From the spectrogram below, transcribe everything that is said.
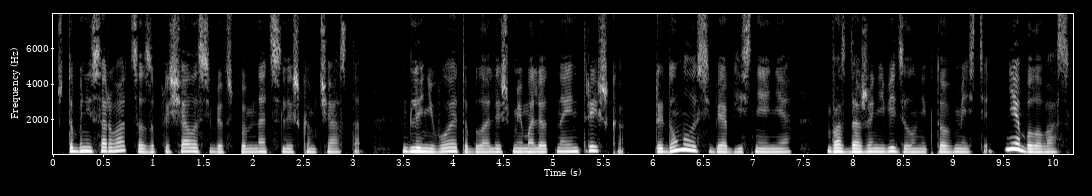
Чтобы не сорваться, запрещала себе вспоминать слишком часто. Для него это была лишь мимолетная интрижка. Придумала себе объяснение. Вас даже не видел никто вместе. Не было вас.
